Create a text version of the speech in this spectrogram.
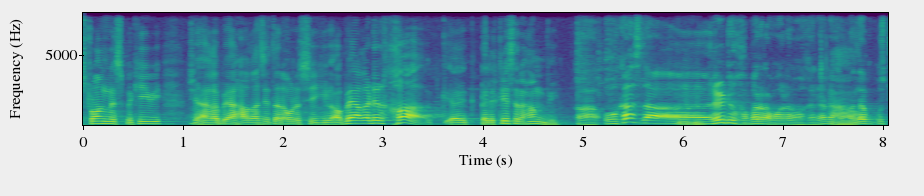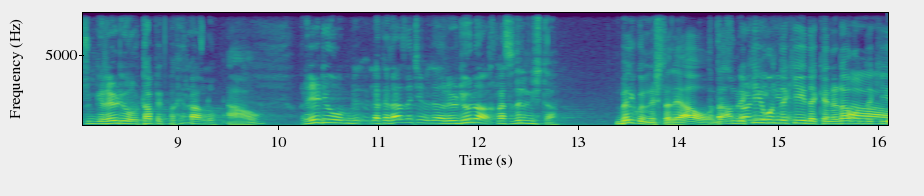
سترونګنس پکې وي چې هغه بیا هغه ځای ته راورسېږي او بیا هغه ډېر ښه طریقې سره هم وي اوکاس دا ریډیو خبر روانه وه که نه لکه مطلب اوس چونکې ریډیو ټاپک پکې راغلو ریډیو لکه دا ځای چې ریډیو نه خلاصېدل نشته بالکل نشته دی او د امریکای غونډه کې د کاناډا غونډه کې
